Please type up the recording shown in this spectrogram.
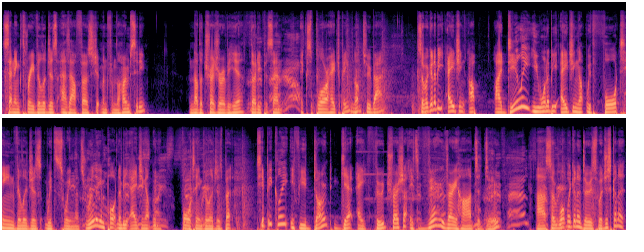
Sending three villagers as our first shipment from the home city. Another treasure over here, 30% explorer HP, not too bad. So we're going to be aging up Ideally, you want to be aging up with 14 villagers with Sweden. It's really important to be aging up with 14 villagers. But typically, if you don't get a food treasure, it's very, very hard to do. Uh, so what we're going to do is we're just going to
